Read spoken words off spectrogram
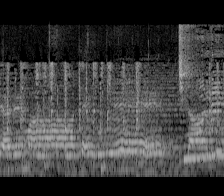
शर्माते हुए चाँद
